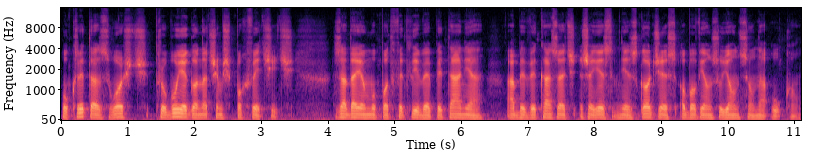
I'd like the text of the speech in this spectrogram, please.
Ukryta złość próbuje go na czymś pochwycić. Zadają mu podchwytliwe pytania, aby wykazać, że jest w niezgodzie z obowiązującą nauką.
